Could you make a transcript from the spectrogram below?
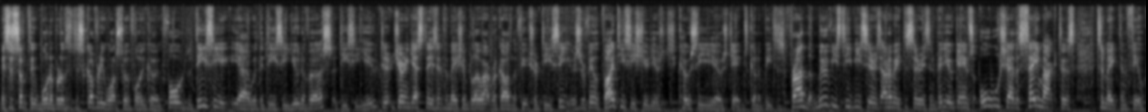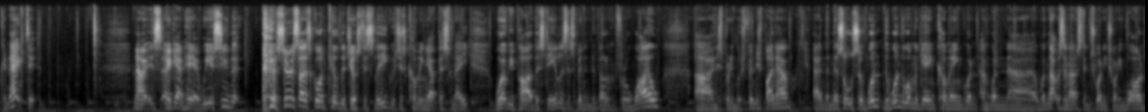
This is something Warner Brothers Discovery wants to avoid going forward with DC. Yeah, with the DC universe, DCU. D- during yesterday's information blowout regarding the future of DC, it was revealed by DC Studios co-CEOs James Gunn and Peter Safran that movies, TV series, animated series, and video games all will share the same actors to make them feel connected. Now, it's again here. We assume that Suicide Squad Kill the Justice League, which is coming out this May, won't be part of this deal as it's been in development for a while, uh, and it's pretty much finished by now. And then there's also one, the Wonder Woman game coming, when and when uh, when that was announced in 2021,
